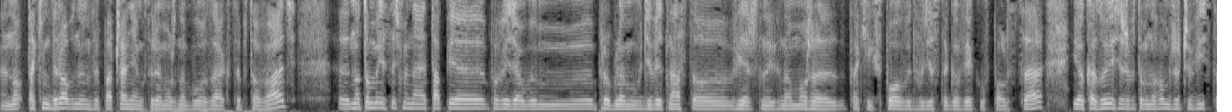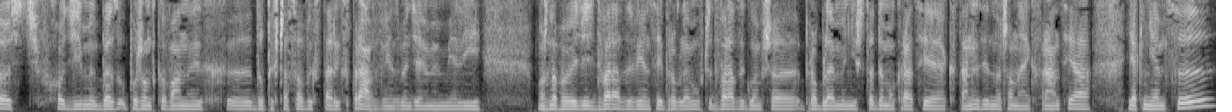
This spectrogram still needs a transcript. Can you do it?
no, takim drobnym wypaczeniem, które można było zaakceptować, no to my jesteśmy na etapie, powiedziałbym, problemów XIX-wiecznych, no może takich z połowy XX wieku w Polsce. I okazuje się, że w tą nową rzeczywistość wchodzimy bez uporządkowanych e, dotychczasowych starych spraw, więc będziemy mieli, można powiedzieć, dwa razy więcej problemów, czy dwa razy głębsze problemy niż te demokracje jak Stany Zjednoczone, jak Francja, jak Niemcy,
